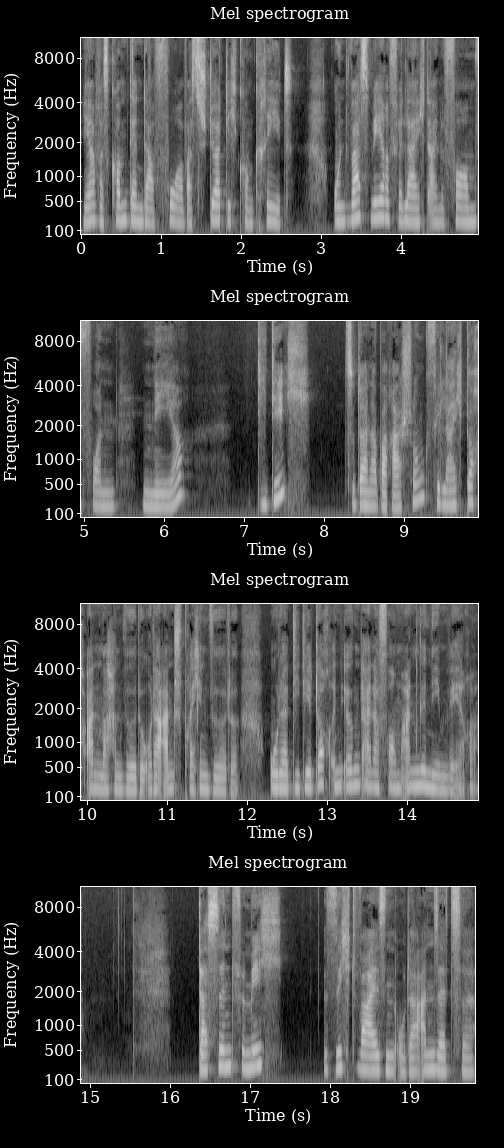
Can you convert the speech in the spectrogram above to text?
Ja, was kommt denn da vor? Was stört dich konkret? Und was wäre vielleicht eine Form von Nähe, die dich zu deiner Überraschung vielleicht doch anmachen würde oder ansprechen würde oder die dir doch in irgendeiner Form angenehm wäre? Das sind für mich Sichtweisen oder Ansätze,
